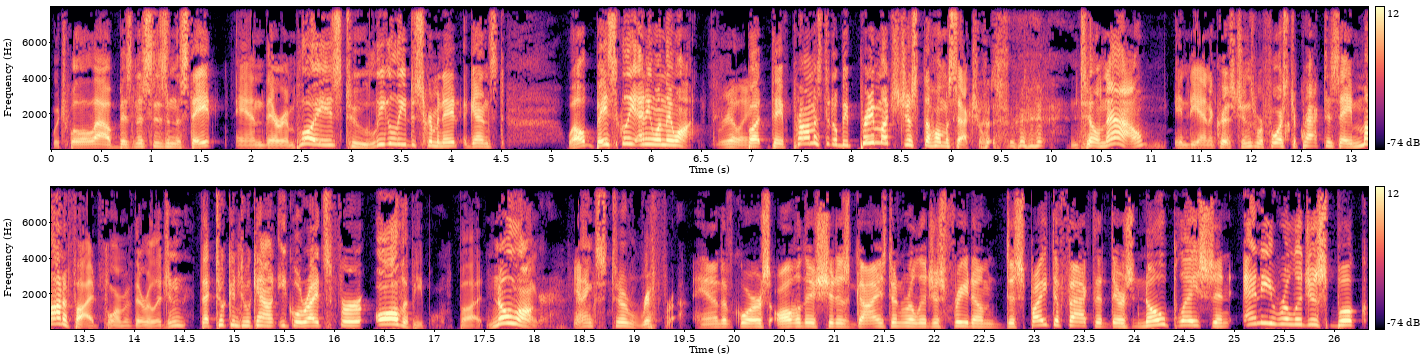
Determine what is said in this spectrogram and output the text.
which will allow businesses in the state and their employees to legally discriminate against, well, basically anyone they want. Really? But they've promised it'll be pretty much just the homosexuals. Until now, Indiana Christians were forced to practice a modified form of their religion that took into account equal rights for all the people, but no longer, thanks to RIFRA. And of course, all of this shit is guised in religious freedom, despite the fact that there's no place in any religious book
